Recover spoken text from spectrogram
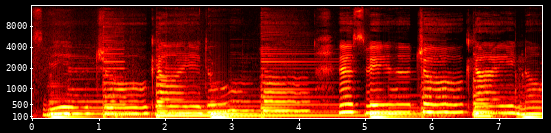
Es wird schon gleich dumper, es wird schon gleich noch,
